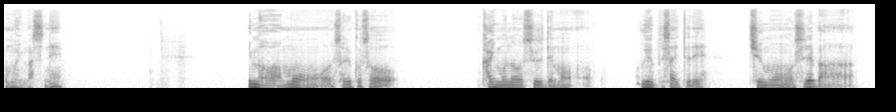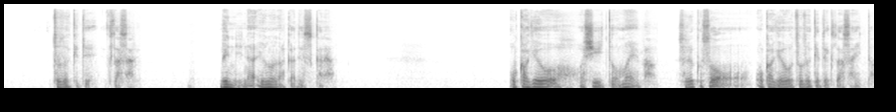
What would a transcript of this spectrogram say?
思いますね。今はもうそれこそ買い物をするでもウェブサイトで注文をすれば届けてくださる。便利な世の中ですからおかげを欲しいと思えばそれこそおかげを届けてくださいと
